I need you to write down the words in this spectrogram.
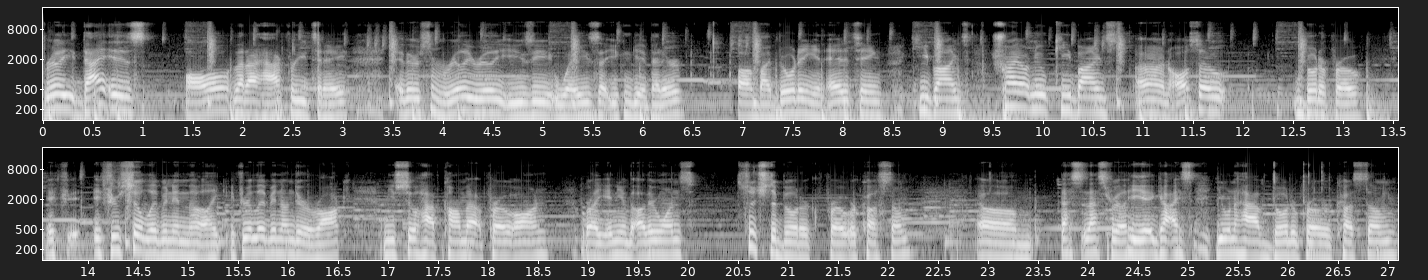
really that is all that i have for you today there's some really really easy ways that you can get better um, by building and editing keybinds try out new keybinds uh, and also builder pro if if you're still living in the like if you're living under a rock and you still have combat pro on or like any of the other ones switch to Builder Pro or Custom. Um, that's that's really it, guys. You want to have Builder Pro or Custom,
